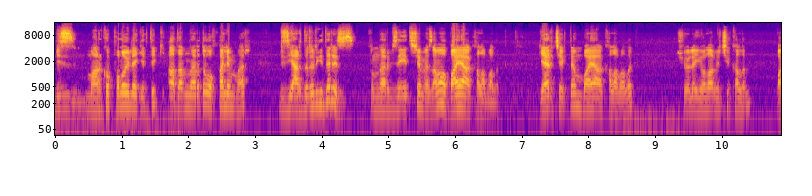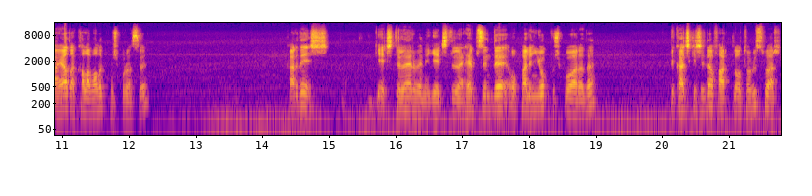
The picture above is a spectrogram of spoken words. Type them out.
Biz Marco Polo ile gittik. Adamlarda Opalin var. Biz yardırır gideriz. Bunlar bize yetişemez ama bayağı kalabalık. Gerçekten bayağı kalabalık. Şöyle yola bir çıkalım. Bayağı da kalabalıkmış burası. Kardeş Geçtiler beni geçtiler. Hepsinde Opal'in yokmuş bu arada. Birkaç kişi de farklı otobüs var.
